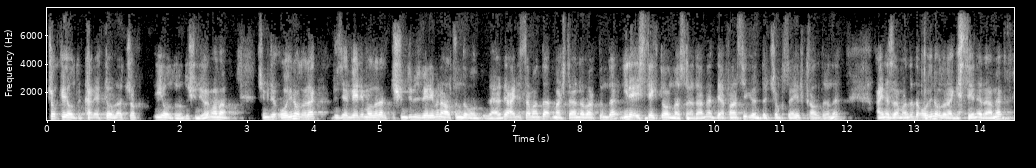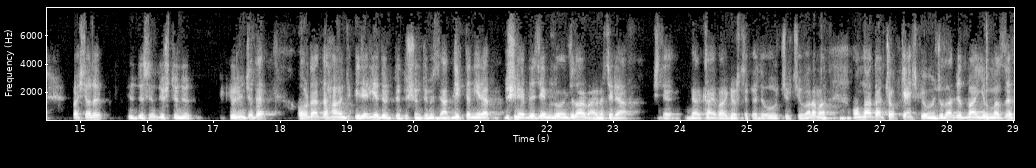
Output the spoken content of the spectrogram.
çok iyi oldu. Karakter olarak çok iyi olduğunu düşünüyorum ama şimdi oyun olarak bize verim olarak düşündüğümüz verimin altında oldu verdi. Aynı zamanda maçlarına baktığımda yine istekli olmasına rağmen defansif yönde çok zayıf kaldığını, aynı zamanda da oyun olarak isteğine rağmen başarı yüzdesinin düştüğünü görünce de orada daha önce ileriye dönüp de düşündüğümüz yani ligden yine düşünebileceğimiz oyuncular var. Mesela işte Berkay var, Göztepe'de Uğur Çiftçi var ama onlardan çok genç bir oyuncular. Rıdvan Yılmaz'ı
